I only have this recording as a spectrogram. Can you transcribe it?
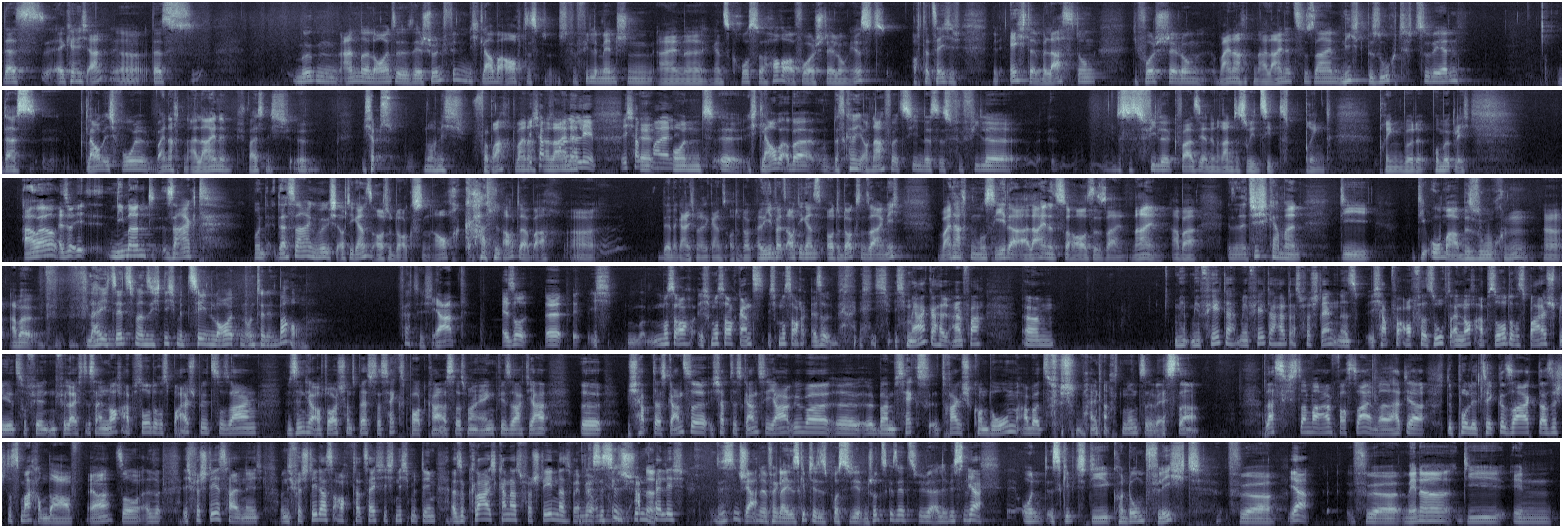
Das erkenne ich an. Das mögen andere Leute sehr schön finden. Ich glaube auch, dass es für viele Menschen eine ganz große Horrorvorstellung ist, auch tatsächlich mit echter Belastung, die Vorstellung, Weihnachten alleine zu sein, nicht besucht zu werden. Das glaube ich wohl, Weihnachten alleine, ich weiß nicht, äh, ich habe es noch nicht verbracht, Weihnachten ich alleine. Mal erlebt. Ich habe äh, mal erlebt. Und äh, ich glaube aber, und das kann ich auch nachvollziehen, dass es für viele, dass es viele quasi an den Rand des Suizids bringt, bringen würde, womöglich. Aber also, niemand sagt, und das sagen wirklich auch die ganz Orthodoxen, auch Karl Lauterbach, äh, der gar nicht mal ganz orthodox, also jedenfalls auch die ganz Orthodoxen sagen nicht, Weihnachten muss jeder alleine zu Hause sein. Nein, aber also natürlich kann man die, die Oma besuchen, äh, aber vielleicht setzt man sich nicht mit zehn Leuten unter den Baum. Fertig. Ja, also äh, ich muss auch, ich muss auch ganz, ich muss auch, also ich, ich merke halt einfach, ähm, mir, mir, fehlt da, mir fehlt da halt das Verständnis. Ich habe auch versucht, ein noch absurderes Beispiel zu finden. Vielleicht ist ein noch absurderes Beispiel zu sagen, wir sind ja auch Deutschlands bester Sex-Podcast, dass man irgendwie sagt, ja, äh, ich habe das ganze, das ganze Jahr über äh, beim Sex trage ich Kondom, aber zwischen Weihnachten und Silvester lasse ich es dann mal einfach sein, weil hat ja die Politik gesagt, dass ich das machen darf. Ja, so, also ich verstehe es halt nicht. Und ich verstehe das auch tatsächlich nicht mit dem, also klar, ich kann das verstehen, dass wenn wir das uns ist schöner, abfällig. Das ist ein schöner ja. Vergleich. Es gibt ja das Prostituierten-Schutzgesetz, wie wir alle wissen. Ja. Und es gibt die Kondompflicht für, ja. für Männer, die in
